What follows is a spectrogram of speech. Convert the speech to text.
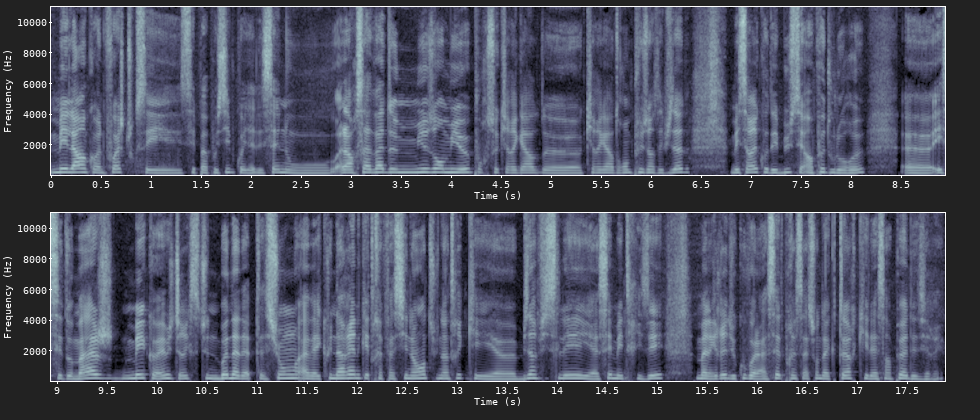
Mais là, encore une fois, je trouve que c'est- pas possible. Quoi. Il y a des scènes où. Alors, ça va de mieux en mieux pour ceux qui, regardent, euh, qui regarderont plusieurs épisodes. Mais c'est vrai qu'au début, c'est un peu douloureux. euh, et c'est dommage. Mais quand même, je dirais que c'est une bonne adaptation avec une arène qui est très fascinante, une intrigue qui est bien ficelée et assez maîtrisée, malgré du coup, voilà, cette prestation d'acteur qui laisse un peu à désirer.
